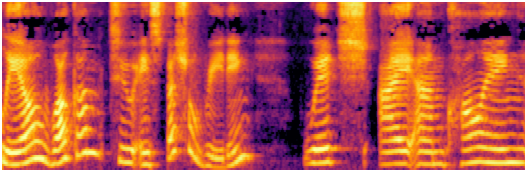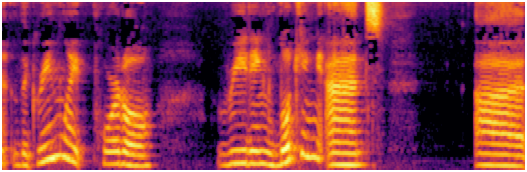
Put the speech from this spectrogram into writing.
Leo. Welcome to a special reading, which I am calling the Green Light Portal reading, looking at uh,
